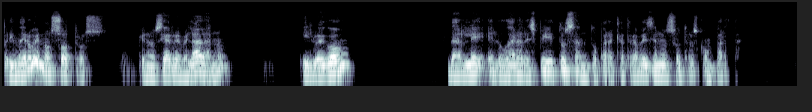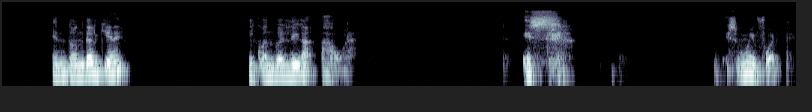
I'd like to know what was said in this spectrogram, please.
primero en nosotros, que nos sea revelada, ¿no? Y luego darle el lugar al Espíritu Santo para que a través de nosotros comparta. En donde Él quiere y cuando Él diga ahora. Es, es muy fuerte.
